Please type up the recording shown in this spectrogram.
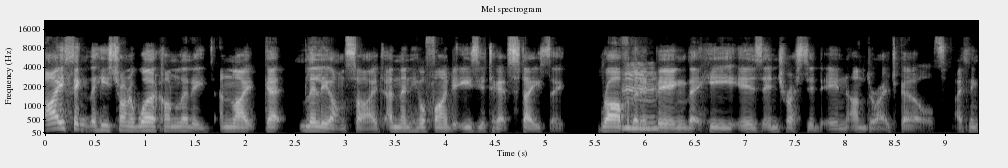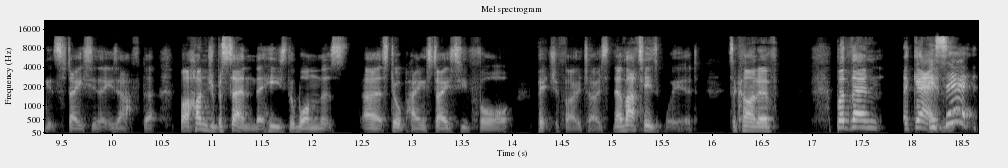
I think that he's trying to work on Lily and like get Lily on side, and then he'll find it easier to get Stacey rather mm. than it mm. being that he is interested in underage girls. I think it's Stacey that he's after, but 100% that he's the one that's uh, still paying Stacey for picture photos. Now that is weird to kind of, but then again, is it?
